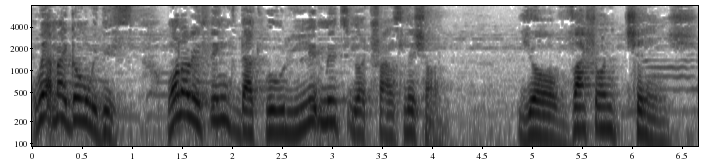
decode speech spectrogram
where am I going with this? One of the things that will limit your translation, your version change,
